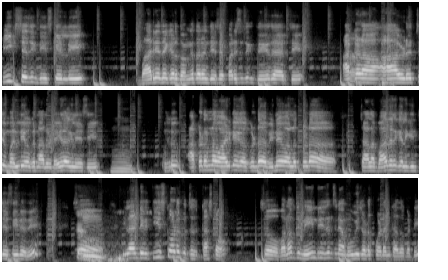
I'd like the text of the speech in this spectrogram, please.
పీక్ స్టేజ్కి తీసుకెళ్ళి భార్య దగ్గర దొంగతనం చేసే పరిస్థితికి దిగజార్చి అక్కడ ఆవిడ వచ్చి మళ్ళీ ఒక నాలుగు డైలాగులు వేసి అక్కడ ఉన్న వాడికే కాకుండా వినే వాళ్ళకి కూడా చాలా బాధను కలిగించే సీన్ అది. సో ఇలాంటివి తీసుకోవడం కొంచెం కష్టం. So one of the main reasons నేను ఆ మూవీ చూడకపోవడానికి అదొకటి.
